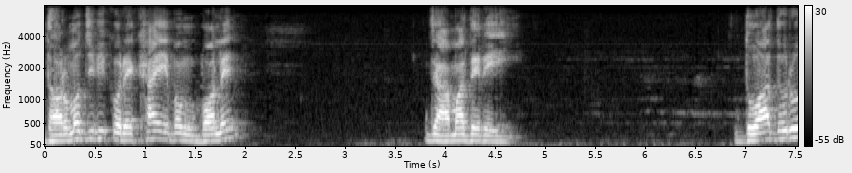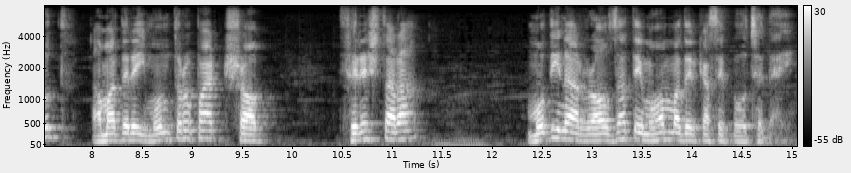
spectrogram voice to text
ধর্মজীবী করে খায় এবং বলে যে, আমাদের এই দোয়া দরুদ, আমাদের এই মন্ত্রপাঠ সব ফেরেশতারা মদিনার রওজাতে মোহাম্মদের কাছে পৌঁছে দেয়।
